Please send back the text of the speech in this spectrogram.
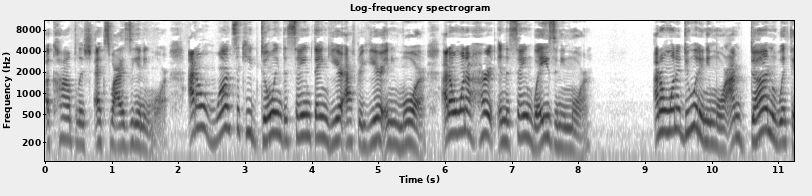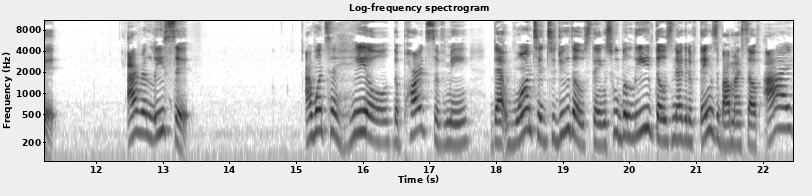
accomplish XYZ anymore. I don't want to keep doing the same thing year after year anymore. I don't want to hurt in the same ways anymore. I don't want to do it anymore. I'm done with it. I release it. I want to heal the parts of me that wanted to do those things, who believed those negative things about myself. I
